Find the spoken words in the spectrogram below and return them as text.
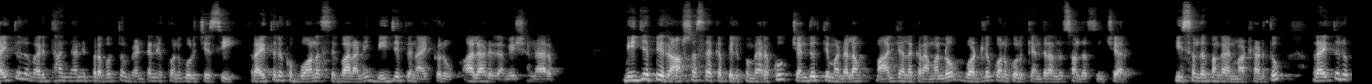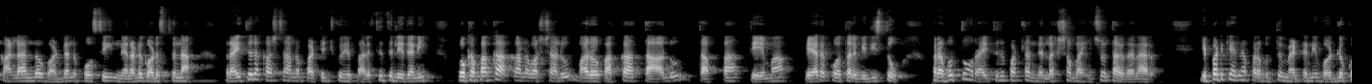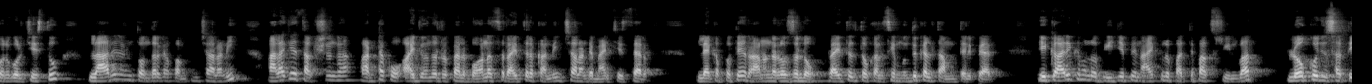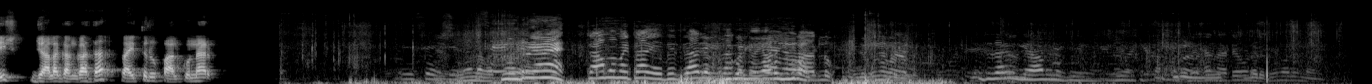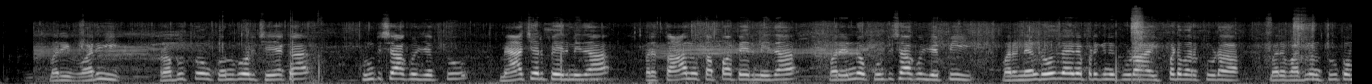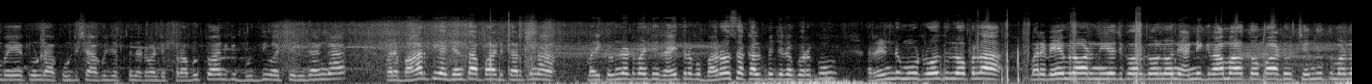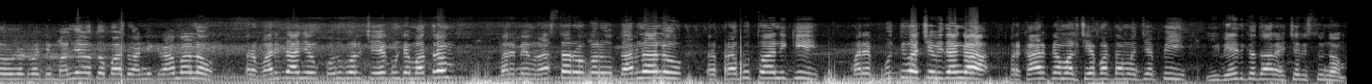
రైతుల వరి ధాన్యాన్ని ప్రభుత్వం వెంటనే కొనుగోలు చేసి రైతులకు బోనస్ ఇవ్వాలని బీజేపీ నాయకులు అలాడి రమేష్ అన్నారు. బీజేపీ రాష్ట్ర శాఖ పిలుపు మేరకు చందుర్తి మండలం మాల్యాల గ్రామంలో వడ్ల కొనుగోలు కేంద్రాలను సందర్శించారు. ఈ సందర్భంగా ఆయన మాట్లాడుతూ రైతులు కళ్ళాల్లో వడ్లను పోసి నెలలు గడుస్తున్న రైతుల కష్టాలను పట్టించుకునే పరిస్థితి లేదని ఒక పక్క అకాల వర్షాలు మరో పక్క తాలు తప్ప తేమ పేర కోతలు విధిస్తూ ప్రభుత్వం రైతుల పట్ల నిర్లక్ష్యం వహించడం తగదన్నారు. ఇప్పటికైనా ప్రభుత్వం వెంటనే వడ్లు కొనుగోలు చేస్తూ లారీలను తొందరగా పంపించాలని అలాగే తక్షణంగా పంటకు ఐదు వందల రూపాయల బోనస్ రైతులకు అందించాలని డిమాండ్ చేశారు. లేకపోతే రానున్న రోజుల్లో రైతులతో కలిసి ముందుకెళ్తామని తెలిపారు. ఈ కార్యక్రమంలో బీజేపీ నాయకులు పత్తిపాక్ శ్రీనివాస్ లోకోజు సతీష్ జాల గంగాధర్ రైతులు పాల్గొన్నారు. మరి వరి ప్రభుత్వం కొనుగోలు చేయక కుంటి శాఖలు చెప్తూ మ్యాచర్ పేరు మీద మరి తాలు తప్ప పేరు మీద మరి ఎన్నో కుంటి శాఖలు చెప్పి మరి నెల రోజులు అయినప్పటికీ కూడా ఇప్పటి వరకు కూడా మరి వడ్లను తూకం వేయకుండా కుంటి శాఖలు చెప్తున్నటువంటి ప్రభుత్వానికి బుద్ధి వచ్చే విధంగా మరి భారతీయ జనతా పార్టీ తరఫున మరి ఇక్కడ ఉన్నటువంటి రైతులకు భరోసా కల్పించడం కొరకు రెండు మూడు రోజుల లోపల మరి వేములవాడ నియోజకవర్గంలోని అన్ని గ్రామాలతో పాటు చందుతు మండలం ఉన్నటువంటి మల్యాలతో పాటు అన్ని గ్రామాల్లో మరి వరి ధాన్యం కొనుగోలు చేయకుంటే మాత్రం మరి మేము రస్తా రోకలు ధర్నాలు మరి ప్రభుత్వానికి మరి బుద్ధి వచ్చే విధంగా మరి కార్యక్రమాలు చేపడతామని చెప్పి ఈ వేదిక ద్వారా హెచ్చరిస్తున్నాం.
